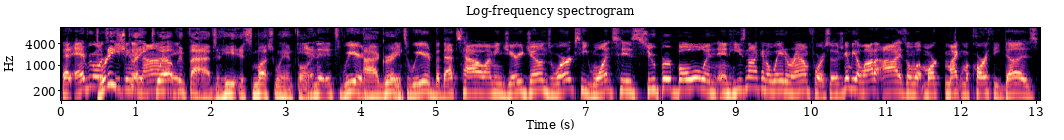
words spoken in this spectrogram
that everyone's Three keeping straight an eye. 12 and 5s, and he, it's must win for And him. it's weird. I agree. It's weird, but that's how, I mean, Jerry Jones works. He wants his Super Bowl and, and he's not going to wait around for it. So there's going to be a lot of eyes on what Mark, Mike McCarthy does,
